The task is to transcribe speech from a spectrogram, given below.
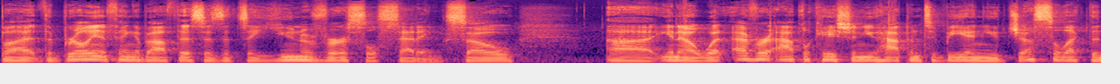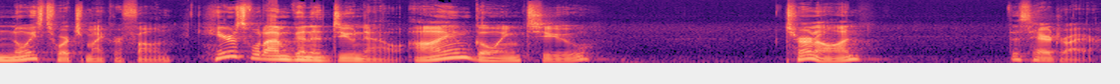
but the brilliant thing about this is it's a universal setting. So, uh, you know, whatever application you happen to be in, you just select the noise torch microphone. Here's what I'm to do now. I'm going to turn on this hair dryer.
